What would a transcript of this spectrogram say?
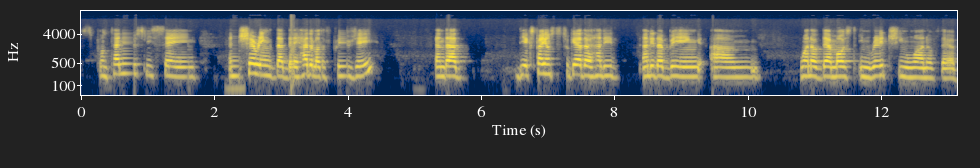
spontaneously saying and sharing that they had a lot of prejudice and that the experience together ended, ended up being um, one of their most enriching one of their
